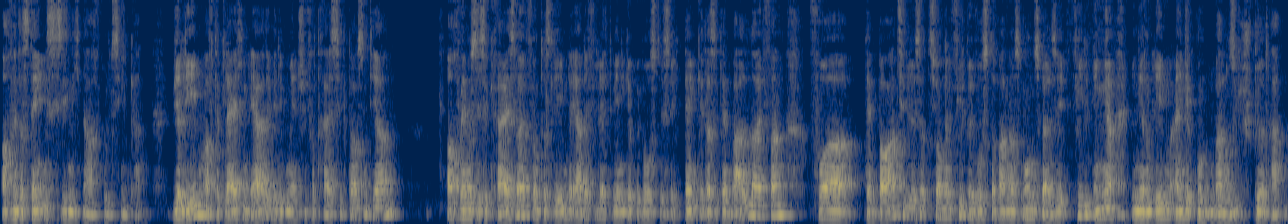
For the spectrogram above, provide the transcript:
Auch wenn das Denken sie nicht nachvollziehen kann. Wir leben auf der gleichen Erde wie die Menschen vor 30.000 Jahren auch wenn uns diese Kreisläufe und das Leben der Erde vielleicht weniger bewusst ist. Ich denke, dass sie den Waldläufern vor den Bauernzivilisationen viel bewusster waren als uns, weil sie viel enger in ihrem Leben eingebunden waren und sie gespürt haben.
